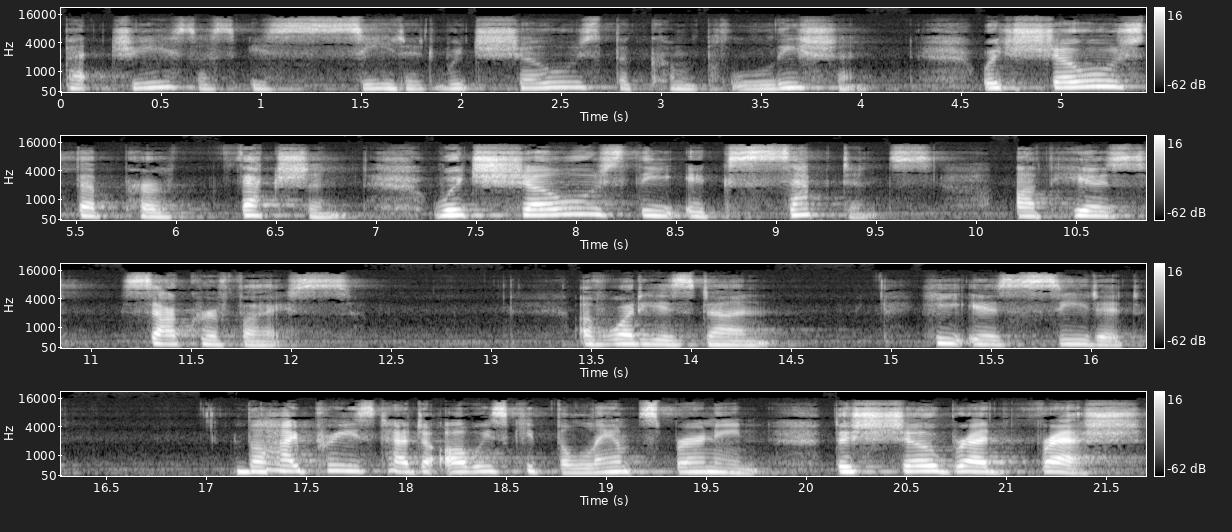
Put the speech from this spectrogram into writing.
But Jesus is seated, which shows the completion, which shows the perfection, which shows the acceptance of his sacrifice, of what he has done. He is seated. The high priest had to always keep the lamps burning, the showbread fresh,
